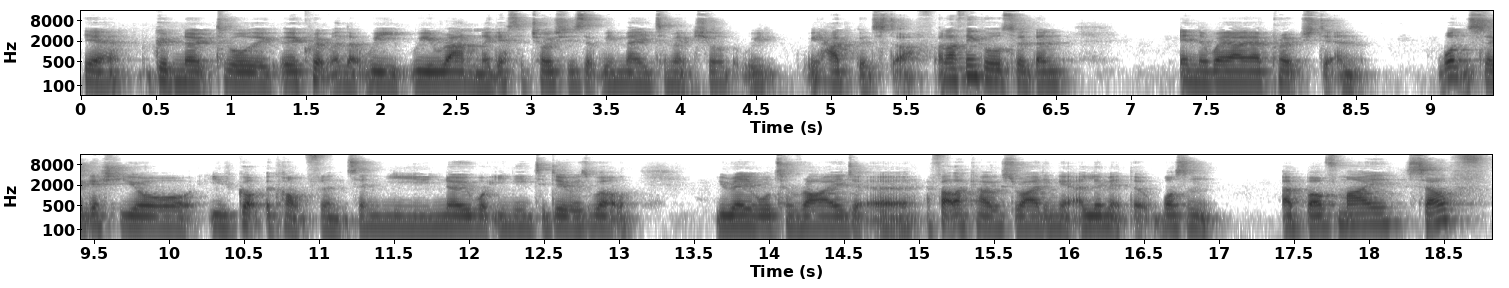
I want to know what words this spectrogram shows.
yeah good note to all the, the equipment that we we ran and I guess the choices that we made to make sure that we we had good stuff. And I think also then in the way I approached it and once I guess you're you've got the confidence and you know what you need to do as well, you're able to ride. A, I felt like I was riding at a limit that wasn't above myself,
